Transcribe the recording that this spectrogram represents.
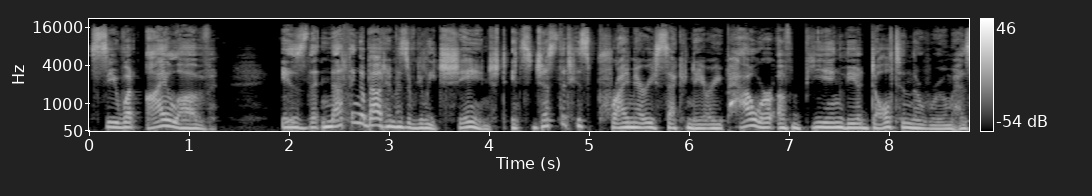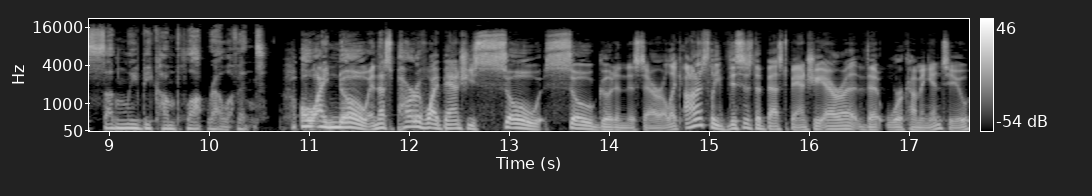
See, what I love is that nothing about him has really changed. It's just that his primary secondary power of being the adult in the room has suddenly become plot relevant. Oh, I know. And that's part of why Banshee's so, so good in this era. Like, honestly, this is the best Banshee era that we're coming into.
